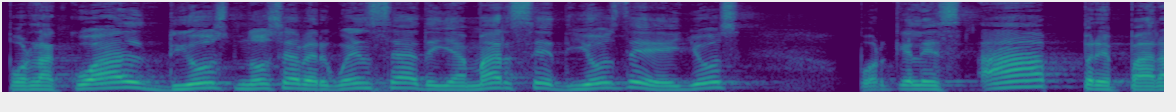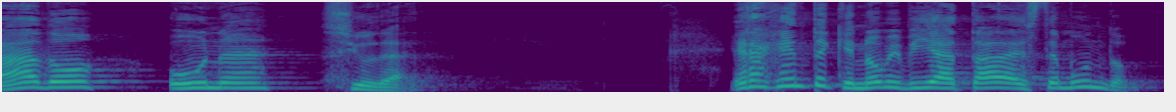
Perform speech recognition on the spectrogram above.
por la cual Dios no se avergüenza de llamarse Dios de ellos, porque les ha preparado una ciudad. Era gente que no vivía atada a este mundo.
